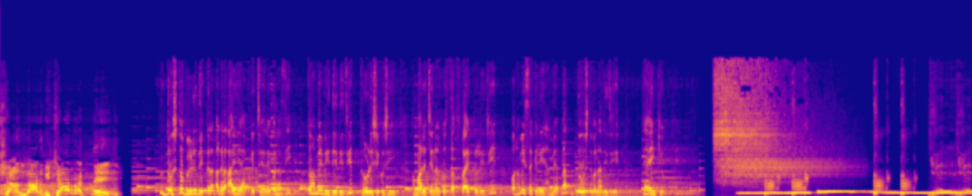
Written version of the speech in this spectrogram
शानदार विचार रखते हैं जी। दोस्तों वीडियो देखकर अगर आई आपके चेहरे पर हँसी तो हमें भी दे दीजिए थोड़ी सी खुशी। हमारे चैनल को सब्सक्राइब कर लीजिए और हमें सकली हमें अपना दोस्त बना लीजिए। Thank you Yeah.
